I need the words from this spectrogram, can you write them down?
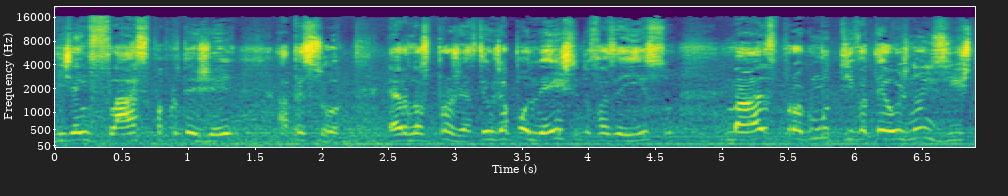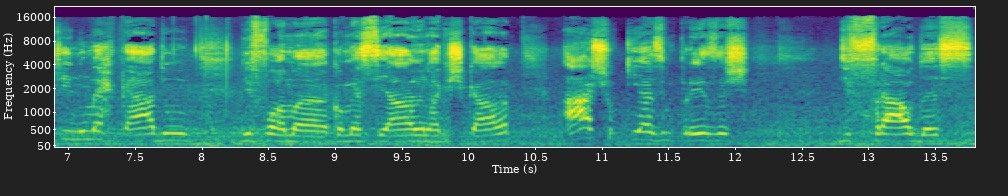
e já inflasse para proteger a pessoa. Era o nosso projeto. Tem um japonês tentando fazer isso, mas por algum motivo até hoje não existe no mercado de forma comercial em larga escala. Acho que as empresas de fraldas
